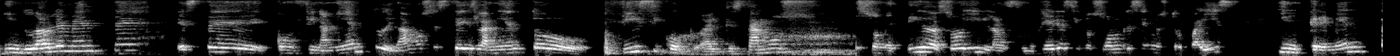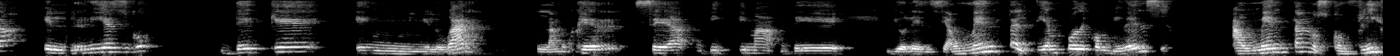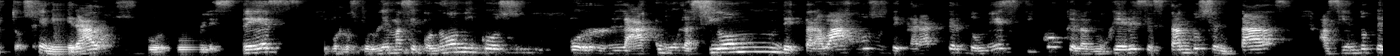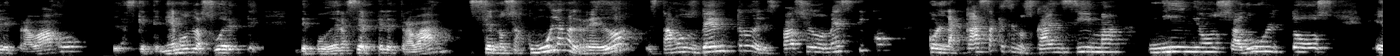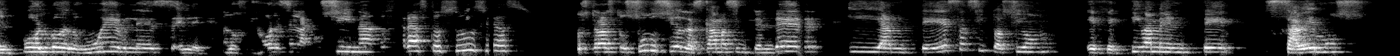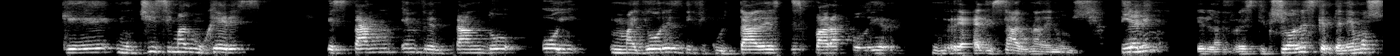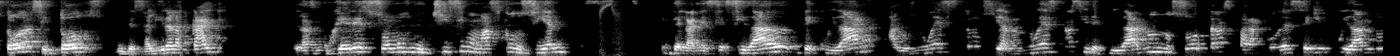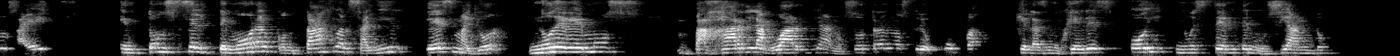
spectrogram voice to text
Indudablemente este confinamiento, digamos, este aislamiento físico al que estamos sometidas hoy las mujeres y los hombres en nuestro país incrementa el riesgo de que en el hogar la mujer sea víctima de violencia. Aumenta el tiempo de convivencia, aumentan los conflictos generados por, el estrés, por los problemas económicos, por la acumulación de trabajos de carácter doméstico que las mujeres estando sentadas haciendo teletrabajo, las que tenemos la suerte de poder hacer teletrabajo, se nos acumulan alrededor. Estamos dentro del espacio doméstico con la casa que se nos cae encima, niños, adultos, el polvo de los muebles, los frijoles en la cocina. Los trastos sucios los trastos sucios, las camas sin tender. Y ante esa situación, efectivamente, sabemos que muchísimas mujeres están enfrentando hoy mayores dificultades para poder realizar una denuncia. Tienen las restricciones que tenemos todas y todos de salir a la calle. Las mujeres somos muchísimo más conscientes de la necesidad de cuidar a los nuestros y a las nuestras y de cuidarnos nosotras para poder seguir cuidándolos a ellos. Entonces el temor al contagio al salir es mayor. No debemos bajar la guardia. A nosotras nos preocupa que las mujeres hoy no estén denunciando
